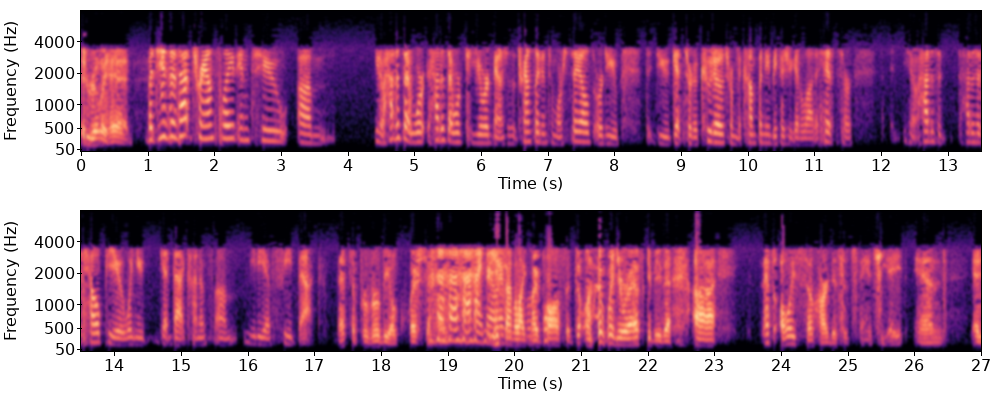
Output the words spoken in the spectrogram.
It really had. But does that translate into, um, you know, how does that work? How does that work to your advantage? Does it translate into more sales, or do you do you get sort of kudos from the company because you get a lot of hits, or you know, how does it how does it help you when you get that kind of um, media feedback? That's a proverbial question. I know. You sounded like my boss when you were asking me that. Uh, that's always so hard to substantiate, and as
